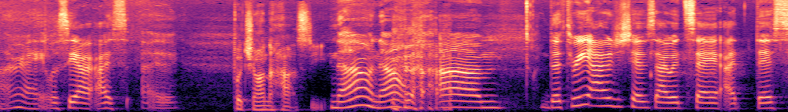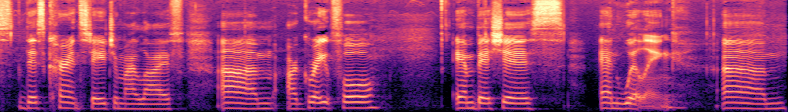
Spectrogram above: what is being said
All right. Well, see, I—I Put you on the hot seat. No, no. um, the three adjectives I would say at this this current stage of my life um, are grateful, ambitious, and willing. Um,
